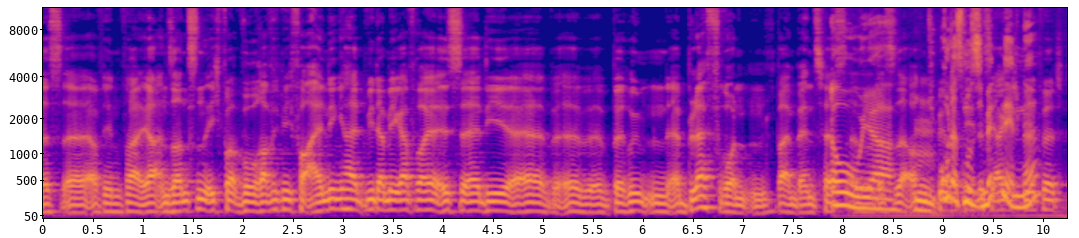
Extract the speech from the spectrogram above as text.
Das äh, auf jeden Fall. Ja, ansonsten, ich, worauf ich mich vor allen Dingen halt wieder mega freue, ist äh, die äh, äh, berühmten äh, Bluff-Runden beim Bandsfest. Oh, ja. ist auch ein Spiel, Oh, das muss ich mitnehmen, ne? Wird.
